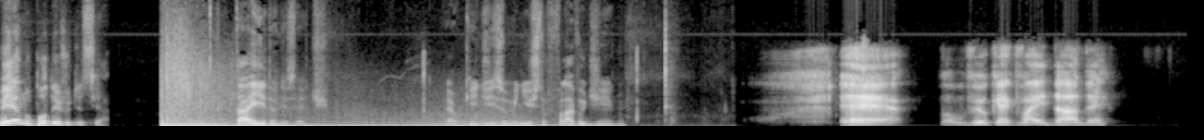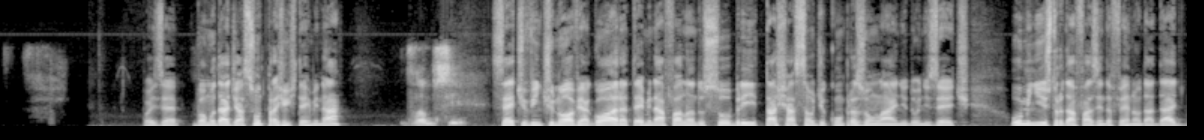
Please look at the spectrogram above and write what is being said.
pelo Poder Judiciário. Tá aí, Donizete. É o que diz o ministro Flávio Dino. É, vamos ver o que é que vai dar, né? Pois é. Vamos mudar de assunto para a gente terminar? Vamos sim. 7h29 agora, terminar falando sobre taxação de compras online, Donizete. O ministro da Fazenda, Fernando Haddad,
